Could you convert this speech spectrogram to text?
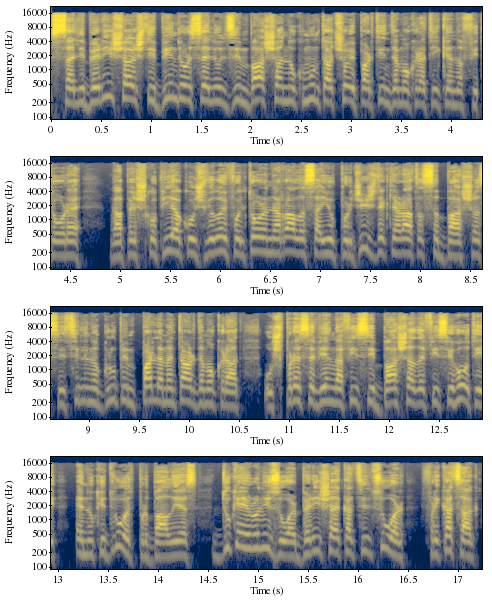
Sali Berisha është i bindur se Lulzim Basha nuk mund ta çojë Partinë Demokratike në fitore. Nga Peshkopia ku zhvilloi foltoren e radhës ai iu përgjigj deklaratës së Bashës, i cili në grupin parlamentar demokrat u shpreh se vjen nga fisi Basha dhe fisi Hoti e nuk i druhet përballjes. Duke ironizuar Berisha e ka cilësuar, frikacak,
